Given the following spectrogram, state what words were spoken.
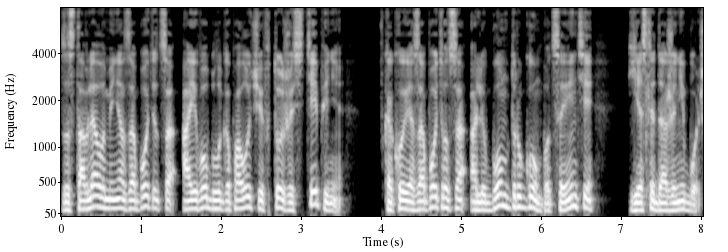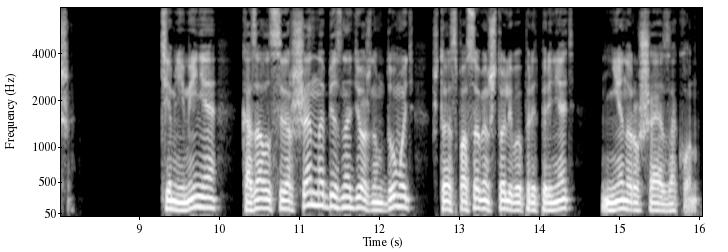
заставляло меня заботиться о его благополучии в той же степени, какой я заботился о любом другом пациенте, если даже не больше. Тем не менее, казалось совершенно безнадежным думать, что я способен что-либо предпринять, не нарушая закон.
